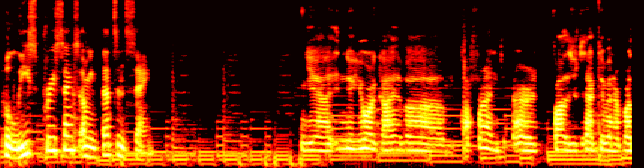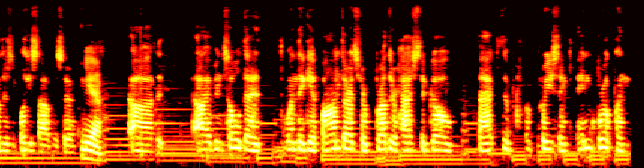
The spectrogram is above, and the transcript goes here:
police precincts, I mean, that's insane. Yeah, in New York, I have um, a friend. Her father's a detective and her brother's a police officer. Yeah. Uh, I've been told that when they get bomb threats, her brother has to go back to the precinct in Brooklyn,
